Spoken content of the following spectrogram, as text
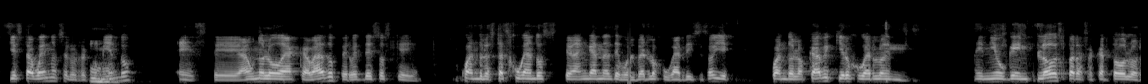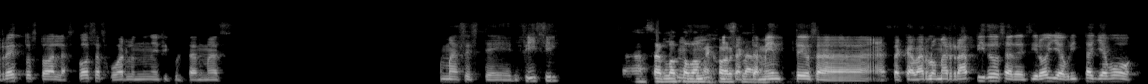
sí está bueno, se lo recomiendo. Este, aún no lo he acabado, pero es de esos que cuando lo estás jugando te dan ganas de volverlo a jugar. Dices, oye, cuando lo acabe quiero jugarlo en, en New Game Plus para sacar todos los retos, todas las cosas, jugarlo en una dificultad más, más este, difícil hacerlo todo mejor. Exactamente, o sea, hasta acabarlo más rápido, o sea, decir, oye, ahorita llevo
